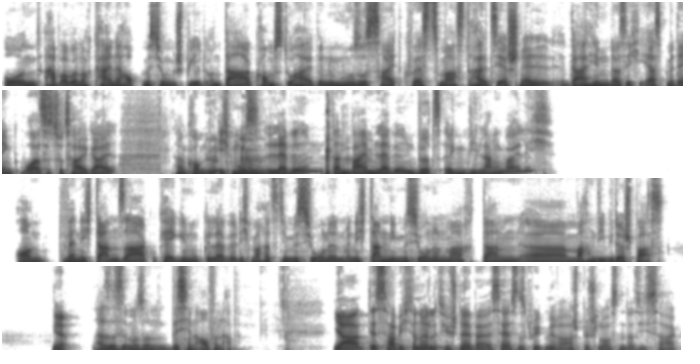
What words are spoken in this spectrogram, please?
Und habe aber noch keine Hauptmission gespielt. Und da kommst du halt, wenn du nur so Sidequests machst, halt sehr schnell dahin, dass ich erst mir denke, boah, das ist total geil. Dann kommt, ich muss leveln. Dann beim Leveln wird es irgendwie langweilig. Und wenn ich dann sage, okay, genug gelevelt, ich mache jetzt die Missionen, wenn ich dann die Missionen mache, dann äh, machen die wieder Spaß. Ja. Also es ist immer so ein bisschen auf und ab. Ja, das habe ich dann relativ schnell bei Assassin's Creed Mirage beschlossen, dass ich sage,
